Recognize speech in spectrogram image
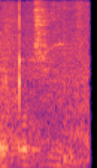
el cochino.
